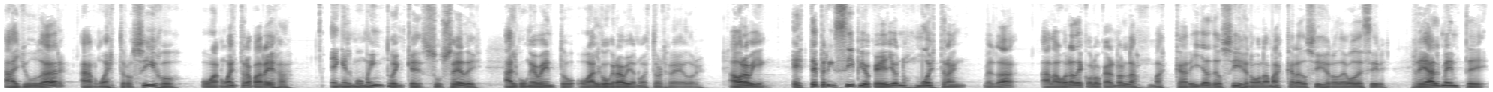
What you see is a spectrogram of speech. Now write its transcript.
ayudar a nuestros hijos o a nuestra pareja en el momento en que sucede algún evento o algo grave a nuestro alrededor. Ahora bien, este principio que ellos nos muestran, ¿verdad? A la hora de colocarnos las mascarillas de oxígeno o la máscara de oxígeno, debo decir, realmente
